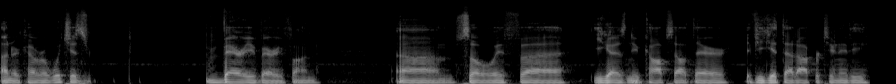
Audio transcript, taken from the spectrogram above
undercover, which is very very fun. Um, so if uh, you guys new cops out there, if you get that opportunity,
